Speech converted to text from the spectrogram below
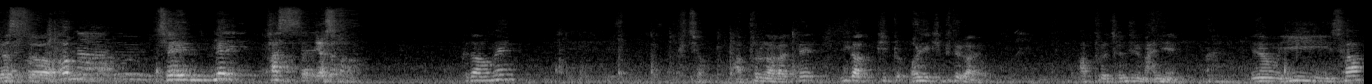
여섯, 셋, 넷, 다섯, 여섯. 그 다음에, 그쵸. 앞으로 나갈 때, 이가 깊이, 머리 깊이 들어가요. 앞으로 전진을 많이 해. 왜냐면 2, 4,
